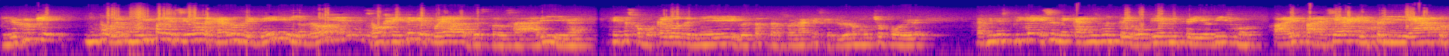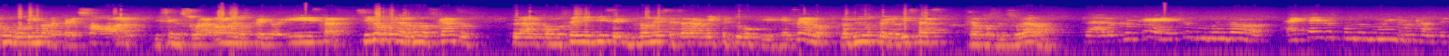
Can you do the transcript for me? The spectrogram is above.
que yo creo que un poder muy parecido a de Carlos de Negri, ¿no? Son gente que puede destrozar y gente como Carlos de Negri o estos personajes que tuvieron mucho poder. También explica ese mecanismo entre gobierno y periodismo. pareciera que el PRIATO fue un gobierno represor y censurador de los periodistas. Sí lo fue en algunos casos, pero como usted bien dice, no necesariamente tuvo que ejercerlo. Los mismos periodistas se autocensuraban. Claro, creo que esto es un punto, aquí hay dos puntos muy importantes.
